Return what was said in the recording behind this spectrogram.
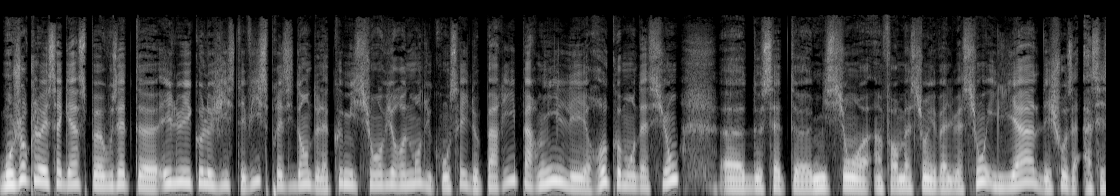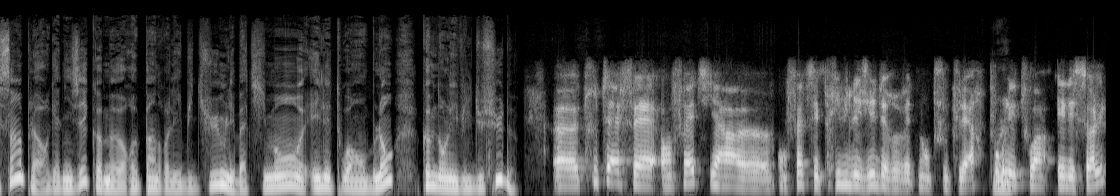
Bonjour Chloé Sagaspe, vous êtes euh, élue écologiste et vice-présidente de la commission environnement du Conseil de Paris. Parmi les recommandations euh, de cette euh, mission information-évaluation, il y a des choses assez simples à organiser comme repeindre les bitumes, les bâtiments et les toits en blanc, comme dans les villes du Sud. tout à fait. En fait, il y a, en fait, c'est privilégier des revêtements plus clairs pour les toits et les sols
